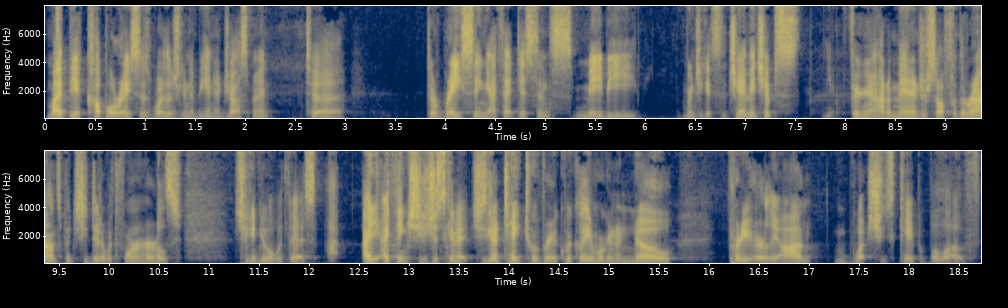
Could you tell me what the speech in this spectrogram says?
Might be a couple races where there's going to be an adjustment to to racing at that distance. Maybe when she gets to the championships, you know, figuring out how to manage herself for the rounds. But she did it with 400 hurdles. She can do it with this. I, I think she's just gonna she's gonna take to it very quickly, and we're gonna know pretty early on what she's capable of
